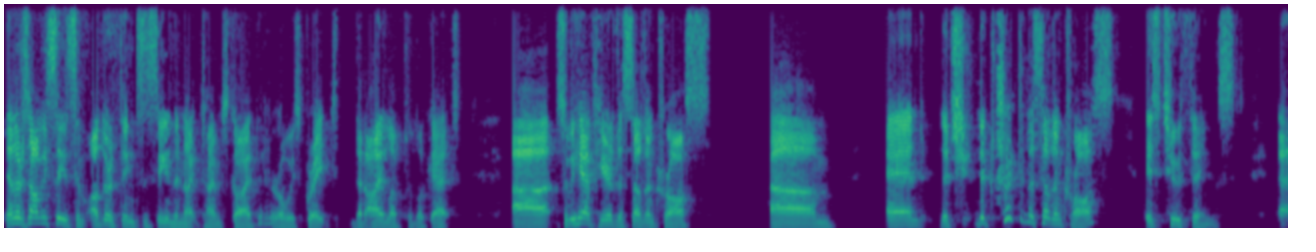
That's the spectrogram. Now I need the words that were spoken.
Now, there's obviously some other things to see in the nighttime sky that are always great that I love to look at. Uh, so we have here the Southern Cross. Um, and the, the trick to the Southern Cross is two things. Uh,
